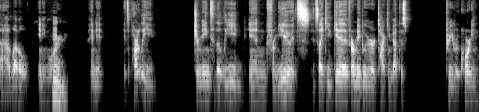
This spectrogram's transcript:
uh, level anymore, hmm. and it it's partly germane to the lead and from you it's it's like you give or maybe we were talking about this pre-recording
